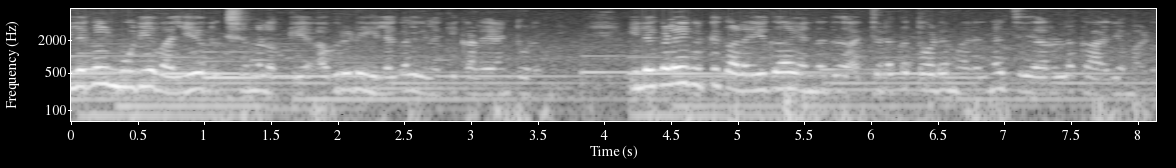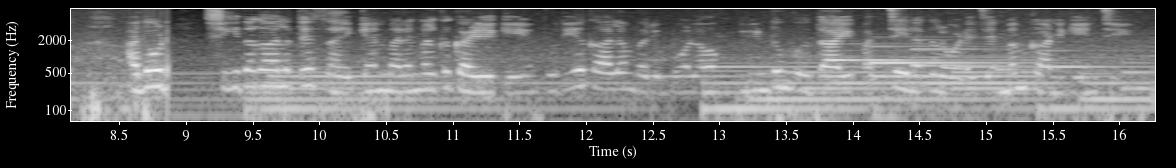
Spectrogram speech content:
ഇലകൾ മൂടിയ വലിയ വൃക്ഷങ്ങളൊക്കെ അവരുടെ ഇലകൾ ഇളക്കി കളയാൻ തുടങ്ങി. ഇലകളെ വിട്ട് കളയുക എന്നത് അച്ചടക്കത്തോടെ മരങ്ങൾ ചെയ്യാറുള്ള കാര്യമാണ്. അതോടെ ശീതകാലത്തെ സഹിക്കാൻ മരങ്ങൾക്ക് കഴിയുകയും പുതിയ കാലം വരുമ്പോൾ അവ വീണ്ടും പുതുതായി പച്ച ഇലകളോടെ ജന്മം കാണുകയും ചെയ്യും.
